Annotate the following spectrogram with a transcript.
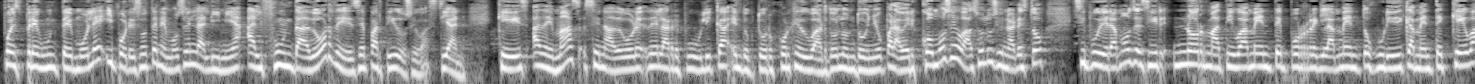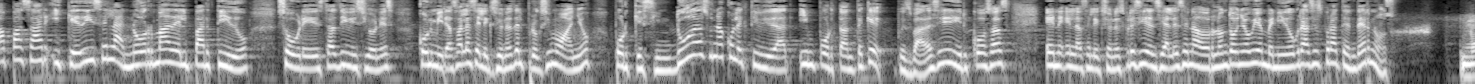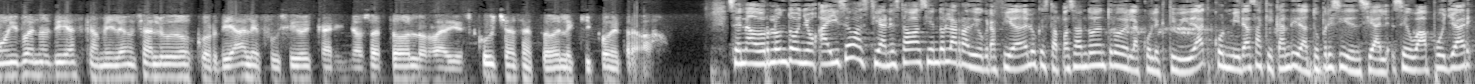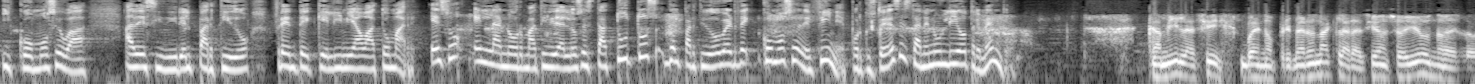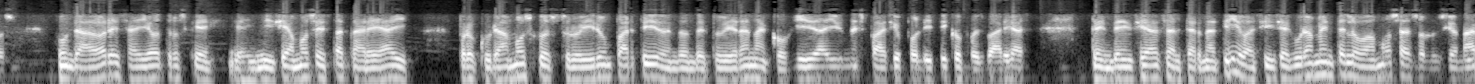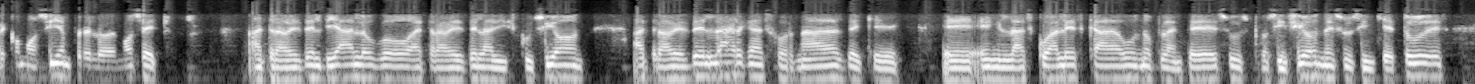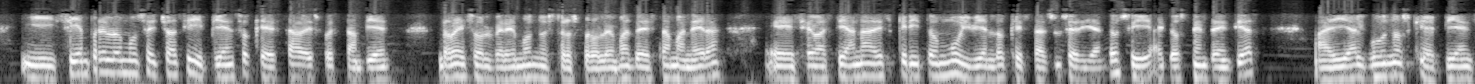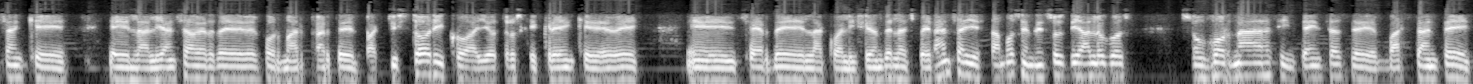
Pues preguntémosle y por eso tenemos en la línea al fundador de ese partido, Sebastián, que es además senador de la República, el doctor Jorge Eduardo Londoño, para ver cómo se va a solucionar esto, si pudiéramos decir normativamente, por reglamento, jurídicamente, qué va a pasar y qué dice la norma del partido sobre estas divisiones con miras a las elecciones del próximo año, porque sin duda es una colectividad importante que pues va a decidir cosas en, en las elecciones presidenciales. Senador Londoño, bienvenido, gracias por atendernos. Muy buenos días, Camila. Un saludo cordial, efusivo y cariñoso a todos los radioescuchas, a todo el equipo de trabajo. Senador Londoño, ahí Sebastián estaba haciendo la radiografía de lo que está pasando dentro de la colectividad con miras a qué candidato presidencial se va a apoyar y cómo se va a decidir el partido frente a qué línea va a tomar. Eso en la normatividad, en los estatutos del Partido Verde, ¿cómo se define? Porque ustedes están en un lío tremendo. Camila, sí. Bueno, primero una aclaración. Soy uno de los fundadores. Hay otros que eh, iniciamos esta tarea y procuramos construir un partido en donde tuvieran acogida y un espacio político, pues varias tendencias alternativas y seguramente lo vamos a solucionar como siempre lo hemos hecho, a través del diálogo, a través de la discusión, a través de largas jornadas de que eh, en las cuales cada uno plantee sus posiciones, sus inquietudes, y siempre lo hemos hecho así. Pienso que esta vez pues también resolveremos nuestros problemas de esta manera. Eh, Sebastián ha descrito muy bien lo que está sucediendo. Sí, hay dos tendencias. Hay algunos que piensan que eh, la Alianza Verde debe formar parte del pacto histórico, hay otros que creen que debe eh, ser de la coalición de la esperanza y estamos en esos diálogos. Son jornadas intensas, de bastante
